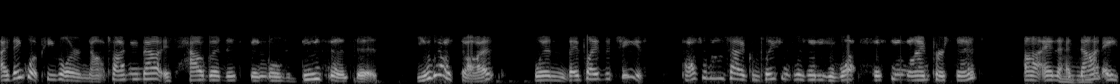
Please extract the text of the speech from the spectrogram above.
I think what people are not talking about is how good this Bengals defense is. You guys saw it when they played the Chiefs. Patrick Mahomes had a completion percentage of what, 59%? Uh, and mm-hmm. not a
